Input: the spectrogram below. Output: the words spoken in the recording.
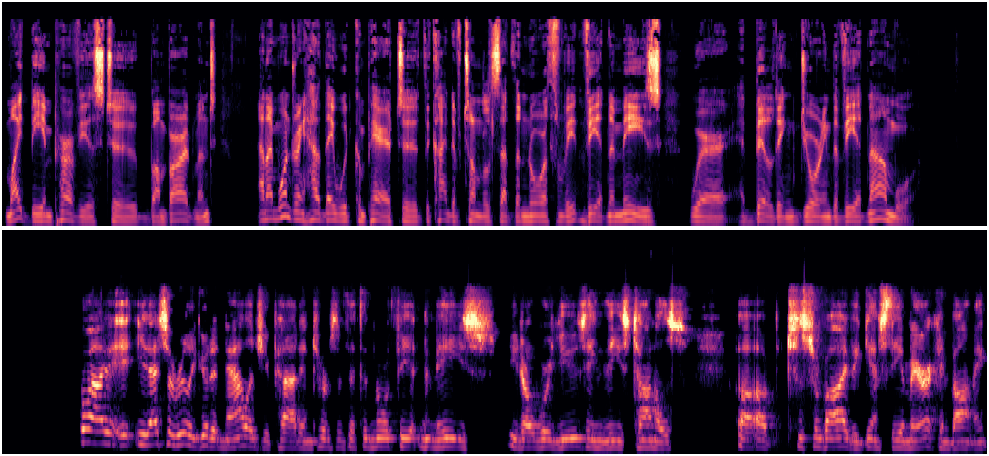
might be impervious to bombardment. And I'm wondering how they would compare to the kind of tunnels that the North Vietnamese were uh, building during the Vietnam War. Well, it, that's a really good analogy, Pat, in terms of that the North Vietnamese, you know, were using these tunnels uh, to survive against the American bombing.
